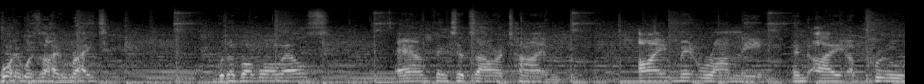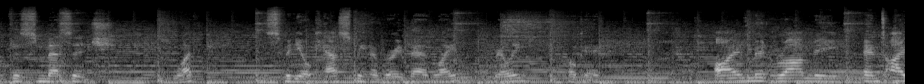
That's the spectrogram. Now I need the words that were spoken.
Boy, was I right. But above all else, Ann thinks it's our time. I'm Mitt Romney, and I approve this message. What? This video casts me in a very bad light? Really? Okay. I'm Mitt Romney, and I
